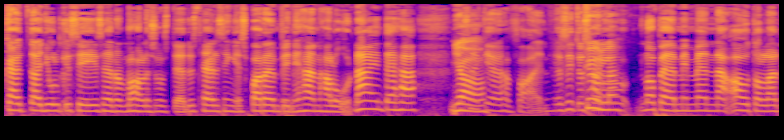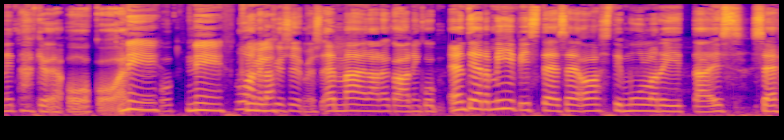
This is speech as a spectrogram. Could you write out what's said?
käyttää julkisia, sen on mahdollisuus tietysti Helsingissä parempi, niin hän haluaa näin tehdä. Joo. Ja sekin on ihan fine. Ja sitten jos Kyllä. haluaa nopeammin mennä autolla, niin tämäkin on ihan ok. Niin, niinku- niin, kyllä. Luonnekysymys. En mä en ainakaan, niin kuin, en tiedä mihin pisteeseen asti mulla riittäisi se.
